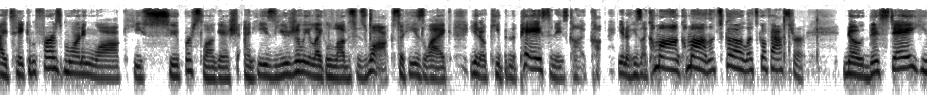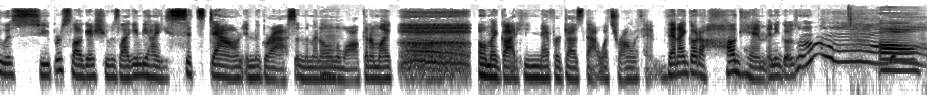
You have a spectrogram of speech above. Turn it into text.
I take him for his morning walk. He's super sluggish, and he's usually like loves his walk. So he's like, you know, keeping the pace, and he's kind of, you know, he's like, come on, come on, let's go, let's go faster. No, this day he was super sluggish. He was lagging behind. He sits down in the grass in the middle of the walk. And I'm like, oh my God, he never does that. What's wrong with him? Then I go to hug him and he goes, Oh, Oh.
